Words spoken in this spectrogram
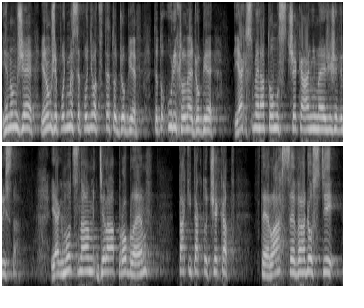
Jenomže, jenomže pojďme se podívat v této době, v této urychlené době, jak jsme na tom s čekáním na Ježíše Krista. Jak moc nám dělá problém taky takto čekat té lásce, v radosti.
